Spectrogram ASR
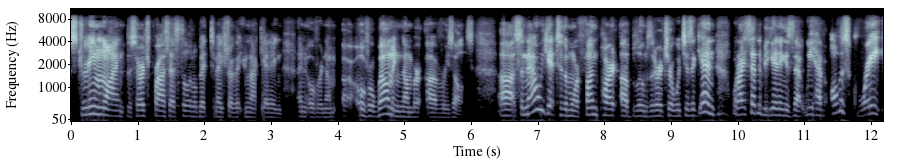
streamline the search process a little bit to make sure that you're not getting an over num uh, overwhelming number of results. Uh, so now we get to the more fun part of Bloom's literature, which is again, what I said in the beginning is that we have all this great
